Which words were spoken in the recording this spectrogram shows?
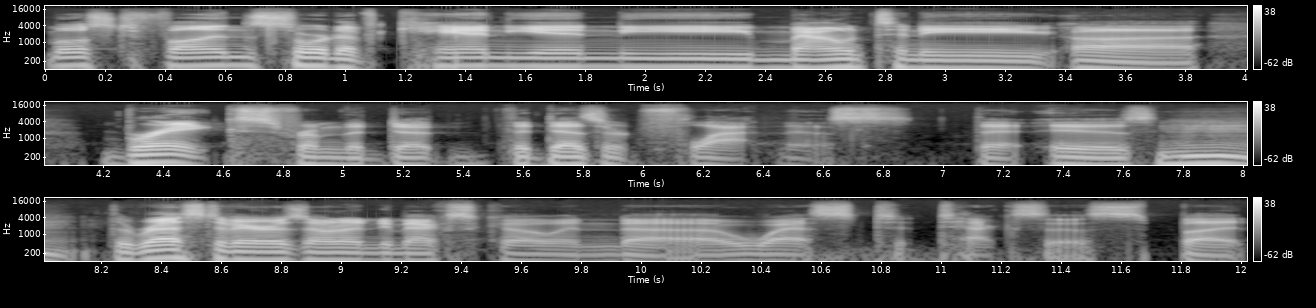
most fun sort of canyony, mountainy uh, breaks from the de- the desert flatness that is the rest of Arizona, New Mexico, and uh, West Texas. But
